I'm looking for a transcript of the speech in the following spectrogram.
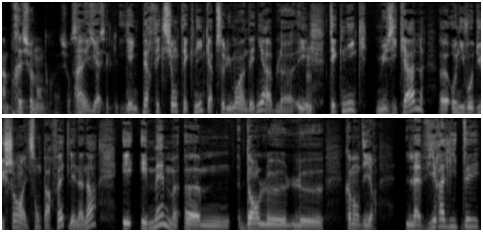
impressionnante quoi sur ces, Ah, il y, sur a, ces clips. il y a une perfection technique absolument indéniable et Mm. technique musicale euh, au niveau du chant elles sont parfaites les nanas et, et même euh, dans le, le comment dire la viralité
